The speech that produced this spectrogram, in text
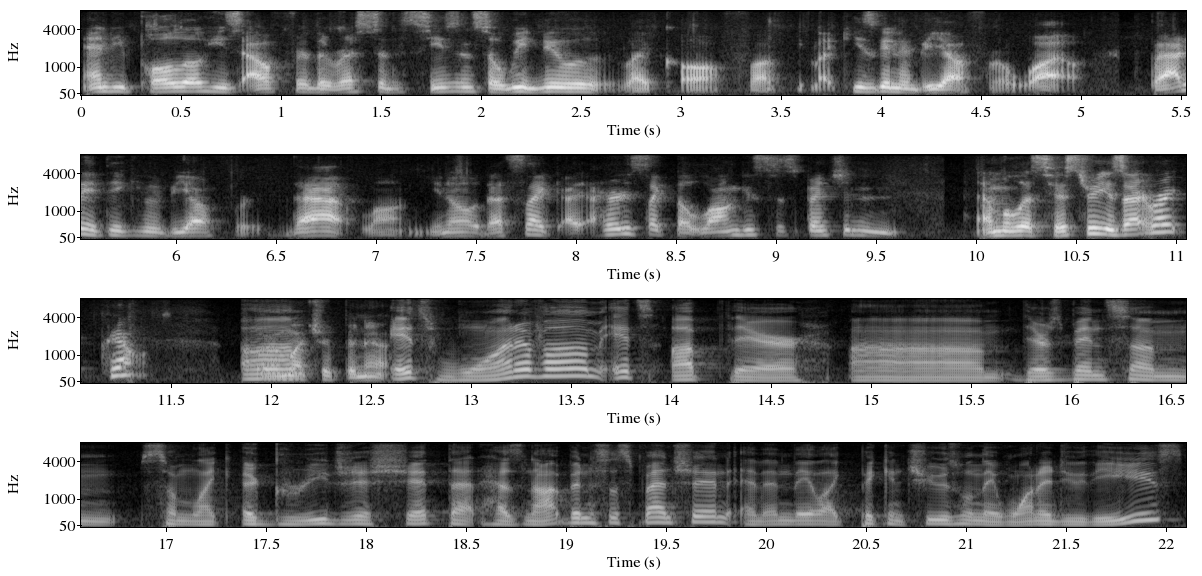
Andy Polo, he's out for the rest of the season, so we knew like, oh fuck, like he's going to be out for a while. But I didn't think he would be out for that long. You know, that's like I heard it's like the longest suspension in MLS history. Is that right, Crown? or am I Um, tripping out? It's one of them. It's up there. Um, there's been some some like egregious shit that has not been a suspension, and then they like pick and choose when they want to do these.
